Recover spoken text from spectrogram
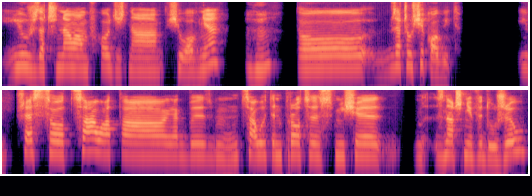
yy, już zaczynałam wchodzić na siłownię, Mhm. to zaczął się COVID. I przez co cała ta, jakby cały ten proces mi się znacznie wydłużył.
